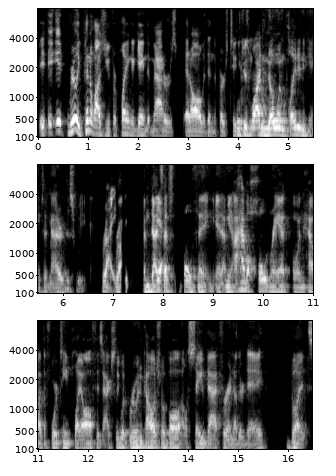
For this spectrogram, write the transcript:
it, it really penalizes you for playing a game that matters at all within the first two. Which is weeks. why no one played any games that mattered this week. Right. Right. And that's yeah. that's the whole thing. And I mean, I have a whole rant on how the 14 playoff is actually what ruined college football. I'll save that for another day but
